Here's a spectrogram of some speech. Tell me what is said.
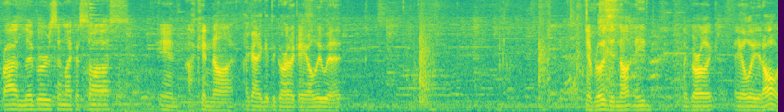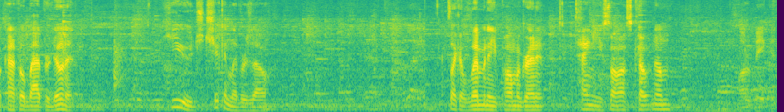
Fried livers in like a sauce, and I cannot. I gotta get the garlic aioli with it. I really did not need the garlic aioli at all. I kind of feel bad for doing it. Huge chicken livers though. It's like a lemony pomegranate tangy sauce coating them. Or bake it.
